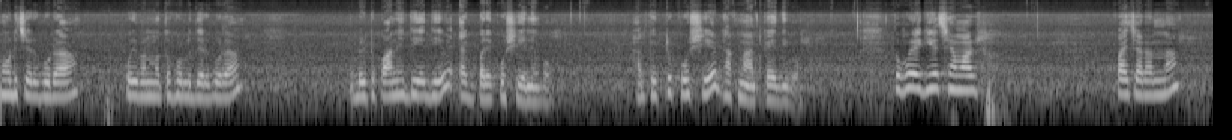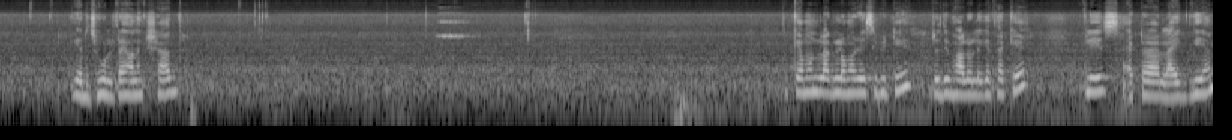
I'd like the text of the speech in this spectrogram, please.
মরিচের গুঁড়া, পরিমাণ মতো হলুদের গুঁড়া। এবার একটু পানি দিয়ে দিয়ে একবারে কষিয়ে নেব। হালকা একটু কষিয়ে ঢাকনা আটকায় দিব। তো হয়ে গিয়েছে আমার পায়চা রান্না। এর ঝোলটাই অনেক স্বাদ। তো কেমন লাগল আমার রেসিপিটি যদি ভালো লেগে থাকে প্লিজ একটা লাইক দিয়েন।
